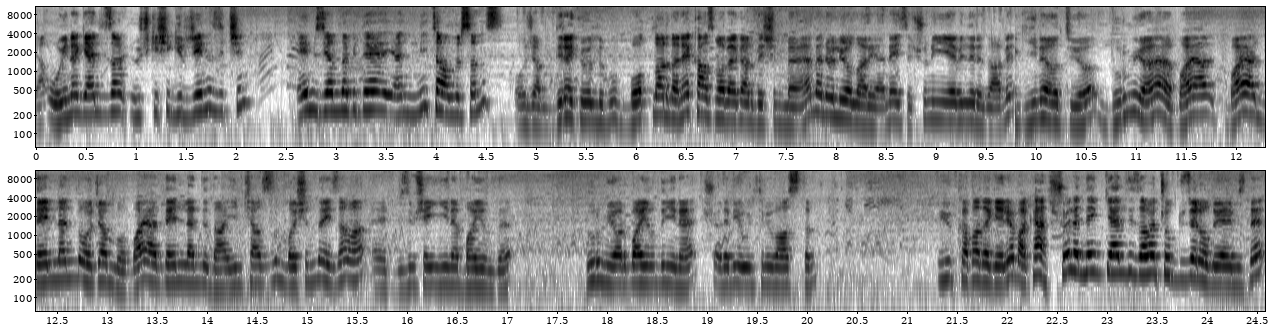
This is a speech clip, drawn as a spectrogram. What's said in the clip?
ya oyuna geldiği zaman 3 kişi gireceğiniz için Ems yanında bir de yani Nita alırsanız hocam direkt öldü bu. Botlar da ne kazma be kardeşim be. Hemen ölüyorlar ya. Neyse şunu yiyebiliriz abi. Yine atıyor. Durmuyor ha. Baya baya delilendi hocam bu. Baya delilendi daha imkansızın başındayız ama evet bizim şey yine bayıldı. Durmuyor bayıldı yine. Şöyle bir ultimi bastım. Büyük kafa da geliyor. Bak ha şöyle denk geldiği zaman çok güzel oluyor elimizde.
